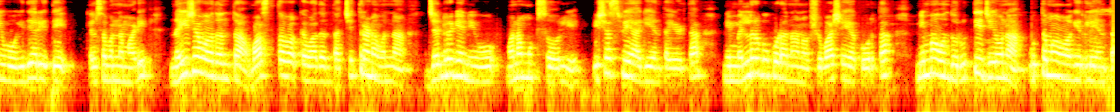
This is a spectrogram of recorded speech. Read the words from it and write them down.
ನೀವು ಇದೇ ರೀತಿ ಕೆಲಸವನ್ನ ಮಾಡಿ, ನೈಜವಾದಂತ, ವಾಸ್ತವಕವಾದಂತ ಚಿತ್ರಣವನ್ನ ಜನರಿಗೆ ನೀವು ಮನ ಮುಟ್ಟಿಸೋಲ್ಲಿ ಯಶಸ್ವಿಯಾಗಿ ಅಂತ ಹೇಳ್ತಾ, ನಿಮ್ಮೆಲ್ಲರಿಗೂ ಕೂಡ ನಾನು ಶುಭಾಶಯ ಕೋರ್ತಾ, ನಿಮ್ಮ ಒಂದು ವೃತ್ತಿ ಜೀವನ ಉತ್ತಮವಾಗಿರ್ಲಿ ಅಂತ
